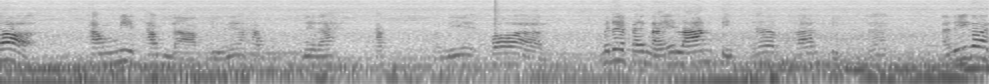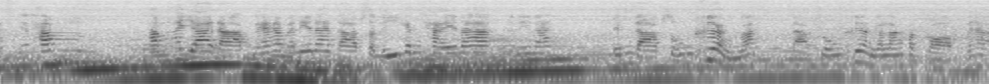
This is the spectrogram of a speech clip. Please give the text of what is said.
ก็ทำมีดทำดาบอยู่เนี่ยครับนี่นะครับ วันนี้เพราะว่าไม่ได้ไปไหนร้านปิดนะครับร้านปิดนะ อันนี้ก็จะทำ ทำพยาดาบนะครับ อันนี้นะดาบสลีกันชัยนะฮะอันนี้นะ เป็นดาบทรงเครื่องเนาะดาบทรงเครื่องกำลังประกอบนะฮะ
